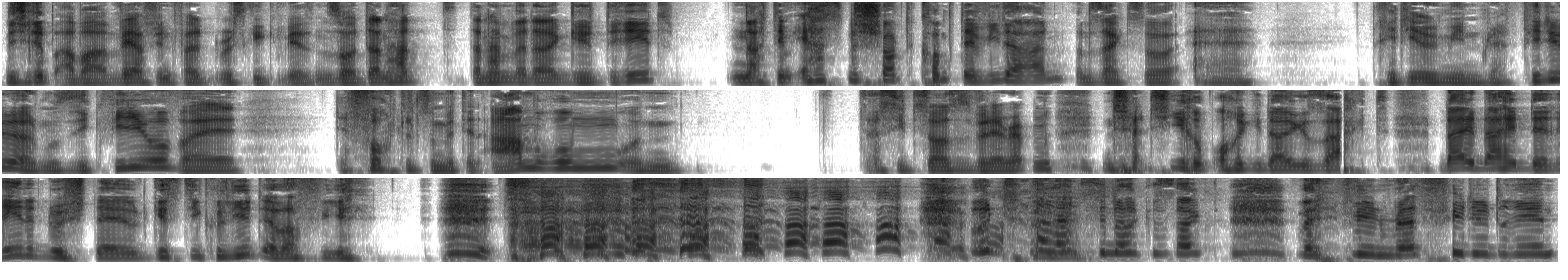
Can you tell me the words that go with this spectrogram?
Nicht RIP, aber wäre auf jeden Fall risky gewesen. So, dann hat, dann haben wir da gedreht. Nach dem ersten Shot kommt der wieder an und sagt so, äh, dreht ihr irgendwie ein Rap-Video oder ein Musikvideo, weil der fuchtelt so mit den Armen rum und das sieht so aus, als würde er rappen. Und hat hier im Original gesagt, nein, nein, der redet nur schnell und gestikuliert immer viel. und dann hat sie noch gesagt, wenn wir ein Rap-Video drehen,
